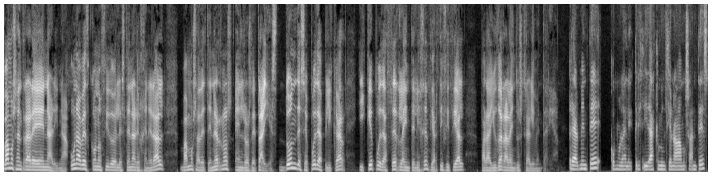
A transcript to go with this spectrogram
Vamos a entrar en harina. Una vez conocido el escenario general, vamos a detenernos en los detalles, dónde se puede aplicar y qué puede hacer la inteligencia artificial para ayudar a la industria alimentaria. Realmente como la electricidad que mencionábamos antes,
